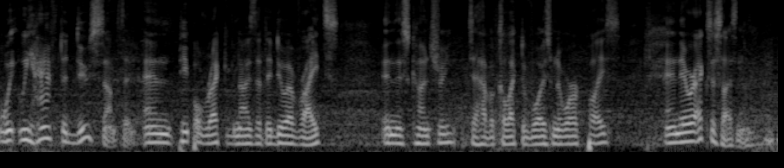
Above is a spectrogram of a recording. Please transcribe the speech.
we, we have to do something. And people recognize that they do have rights in this country to have a collective voice in the workplace, and they were exercising them.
